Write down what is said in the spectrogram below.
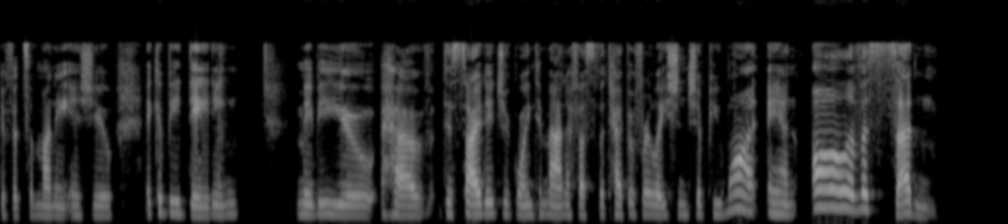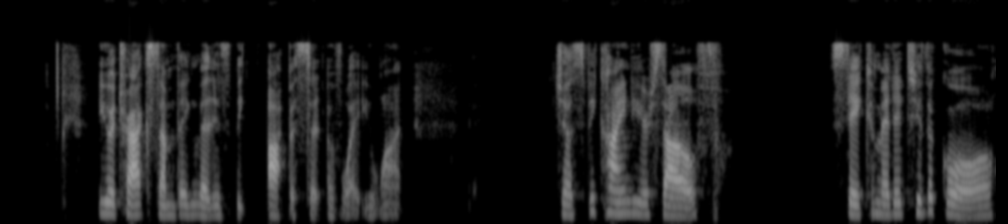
if it's a money issue. It could be dating. Maybe you have decided you're going to manifest the type of relationship you want, and all of a sudden, you attract something that is the opposite of what you want. Just be kind to yourself, stay committed to the goal,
